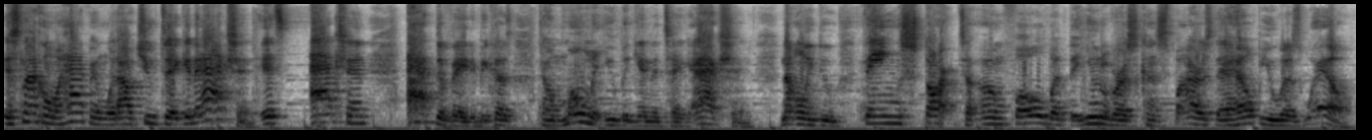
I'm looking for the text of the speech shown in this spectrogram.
It's not going to happen without you taking action. It's action activated because the moment you begin to take action, not only do things start to unfold, but the universe conspires to help you as well.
